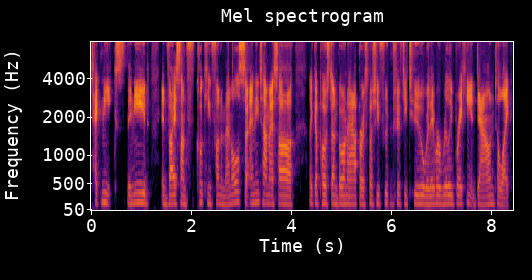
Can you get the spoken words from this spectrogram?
techniques. They need advice on f- cooking fundamentals. So anytime I saw like a post on Bon App or especially Food 52 where they were really breaking it down to like,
